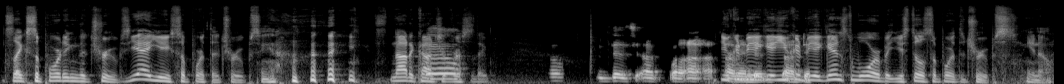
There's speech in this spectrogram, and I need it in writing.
it's like supporting the troops. Yeah, you support the troops. You know? it's not a controversial statement. Well, uh, well, uh, you could mean, be you could be against war, but you still support the troops. You know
